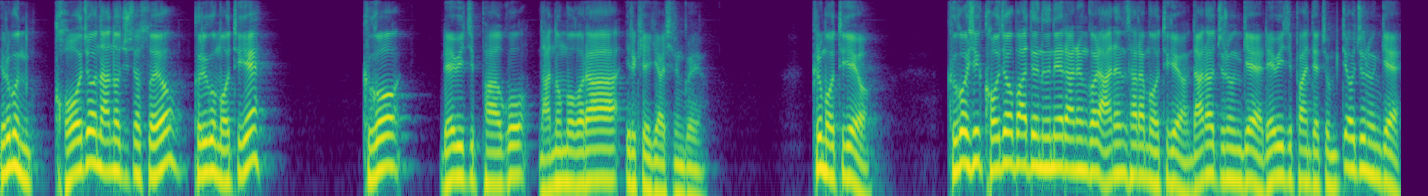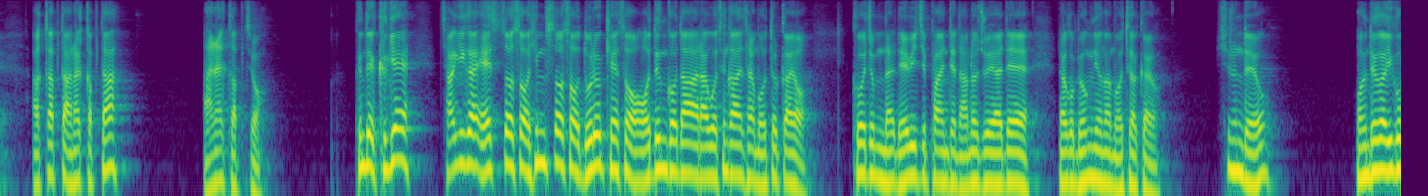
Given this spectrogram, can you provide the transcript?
여러분 거저 나눠 주셨어요? 그리고 뭐 어떻게? 그거 레위 지파하고 나눠 먹어라 이렇게 얘기하시는 거예요. 그럼 어떻게 해요? 그것이 거저 받은 은혜라는 걸 아는 사람은 어떻게 해요? 나눠 주는 게 레위 지파한테 좀 떼어 주는 게 아깝다 안 아깝다? 안 아깝죠. 근데 그게 자기가 애써서 힘써서 노력해서 얻은 거다라고 생각하는 사람은 어떨까요? 그거 좀 나- 레위 지파한테 나눠줘야 돼라고 명령하면 어떡할까요? 싫은데요? 어, 내가 이거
